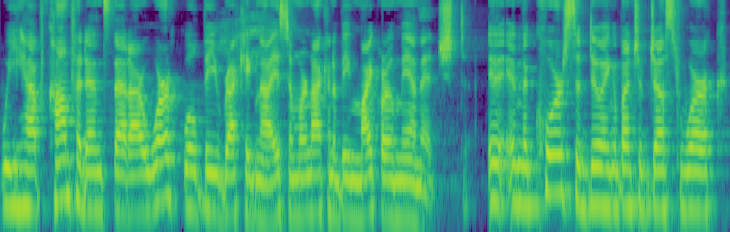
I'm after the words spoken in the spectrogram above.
we have confidence that our work will be recognized and we're not going to be micromanaged. In, the course of doing a bunch of just work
